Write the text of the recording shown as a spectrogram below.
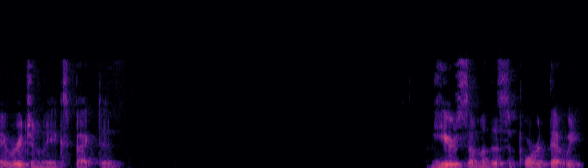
originally expected. Here's some of the support that we've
